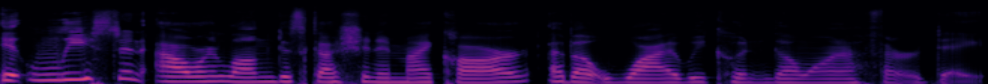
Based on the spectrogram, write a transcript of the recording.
at least an hour long discussion in my car about why we couldn't go on a third date.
